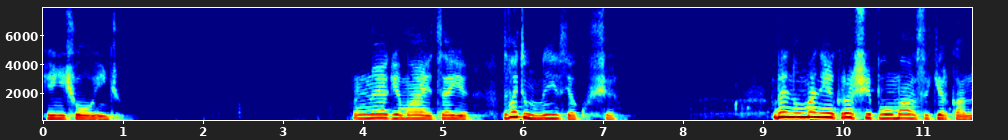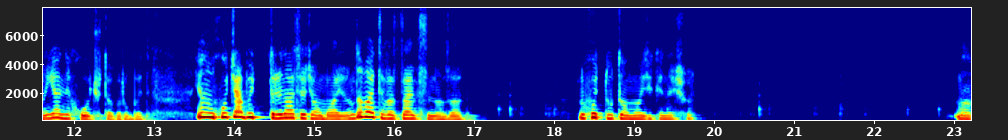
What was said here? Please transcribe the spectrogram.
І нічого іншого. Ну, як я маю це є. Давайте вниз якось ще. Блин, у мене якраз ще поламалася кірка, ну я не хочу так робити. Я ну хоча б 13 алмазів. Ну давайте вертаємося назад. Ну хоч тут алмазики знайшли. А.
